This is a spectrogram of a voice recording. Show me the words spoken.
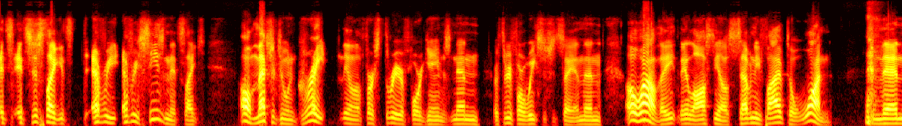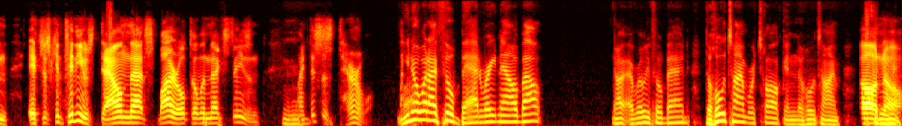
it's it's just like it's every every season it's like oh Mets are doing great you know the first three or four games and then or three or four weeks I should say and then oh wow they they lost you know 75 to 1 and then it just continues down that spiral till the next season Mhm. like this is terrible You know what I feel bad right now about? No, I really feel bad. The whole time we're talking, the whole time oh no had-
